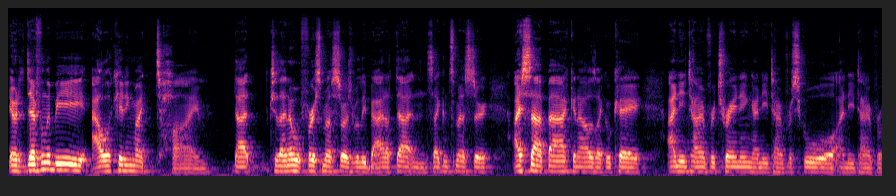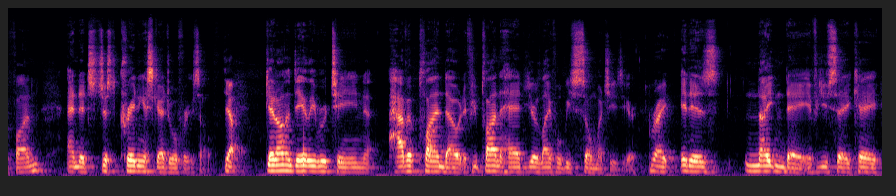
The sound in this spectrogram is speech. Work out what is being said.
it would definitely be allocating my time. That because I know first semester I was really bad at that, and second semester I sat back and I was like, okay, I need time for training, I need time for school, I need time for fun, and it's just creating a schedule for yourself. Yeah. Get on a daily routine, have it planned out. If you plan ahead, your life will be so much easier. Right. It is night and day. If you say, okay,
